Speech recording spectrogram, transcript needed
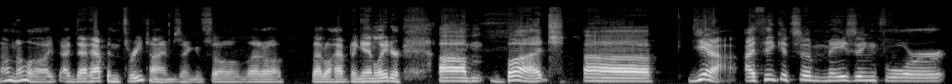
I don't know. I, I, that happened three times, so that that'll happen again later. Um, but uh, yeah, I think it's amazing for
